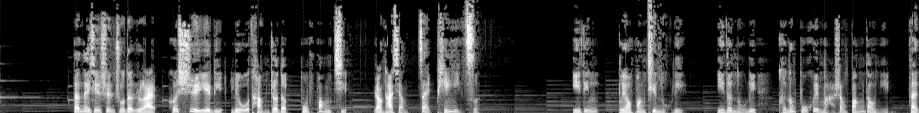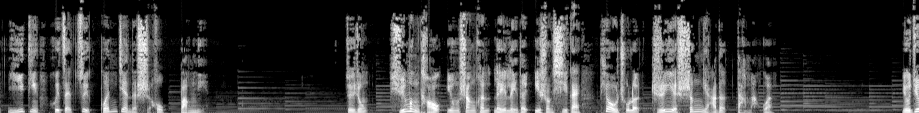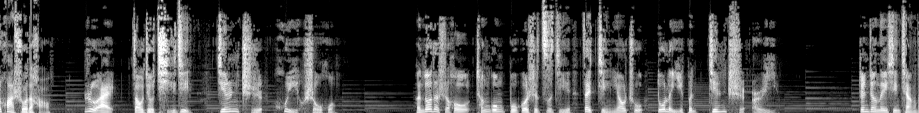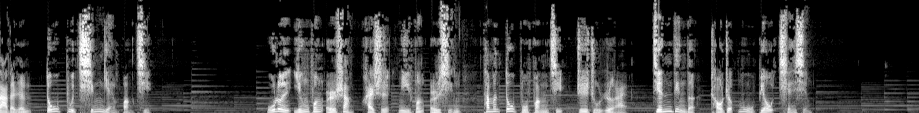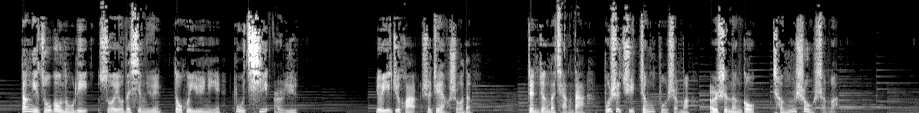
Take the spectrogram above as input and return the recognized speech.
但内心深处的热爱和血液里流淌着的不放弃，让他想再拼一次。一定不要放弃努力，你的努力可能不会马上帮到你，但一定会在最关键的时候帮你。最终，徐梦桃用伤痕累累的一双膝盖跳出了职业生涯的大满贯。有句话说得好：“热爱造就奇迹。”坚持会有收获。很多的时候，成功不过是自己在紧要处多了一份坚持而已。真正内心强大的人都不轻言放弃，无论迎风而上还是逆风而行，他们都不放弃追逐热爱，坚定的朝着目标前行。当你足够努力，所有的幸运都会与你不期而遇。有一句话是这样说的：“真正的强大不是去征服什么，而是能够承受什么。”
